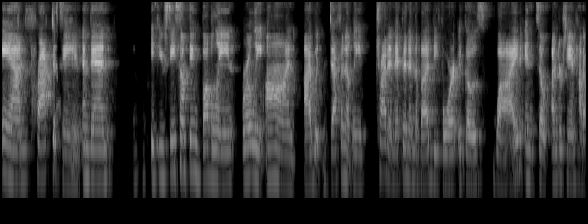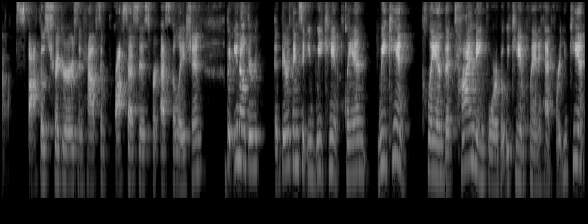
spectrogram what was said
and practicing and then if you see something bubbling early on, I would definitely try to nip it in the bud before it goes wide. And so understand how to spot those triggers and have some processes for escalation. But you know, there there are things that you, we can't plan. We can't plan the timing for, but we can plan ahead for. it. You can't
